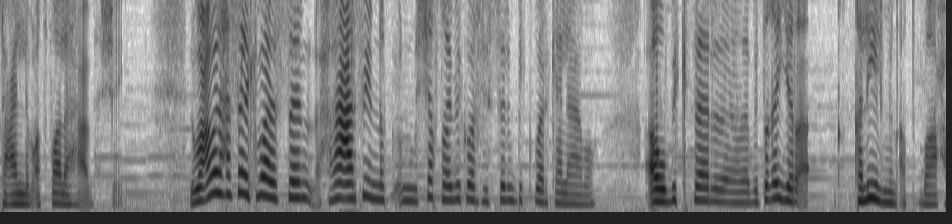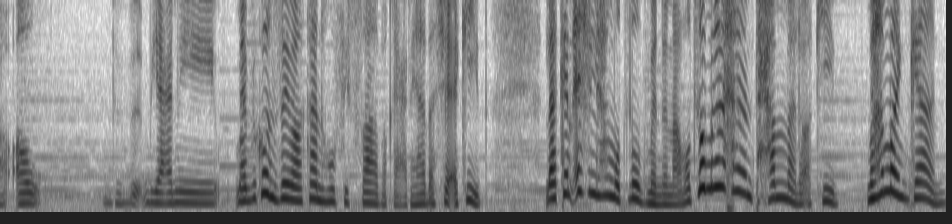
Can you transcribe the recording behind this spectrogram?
تعلم أطفالها هذا الشيء. المعاملة الحسنة لكبار السن إحنا عارفين إنه الشخص ما بيكبر في السن بيكبر كلامه أو بيكثر بيتغير قليل من أطباعه أو ب- يعني ما بيكون زي ما كان هو في السابق يعني هذا شيء أكيد. لكن إيش اللي هو مطلوب مننا؟ مطلوب مننا إحنا نتحمله أكيد مهما كان.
